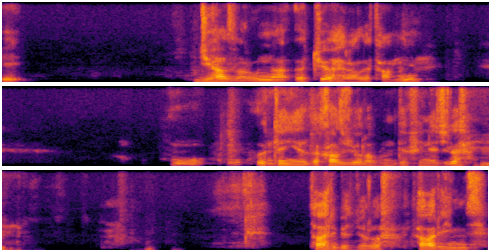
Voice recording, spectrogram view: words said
bir cihaz var. Onunla ötüyor herhalde tahminim. Öten yerde kazıyorlar bunu defineciler. Tahrip ediyorlar. Tarihimiz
